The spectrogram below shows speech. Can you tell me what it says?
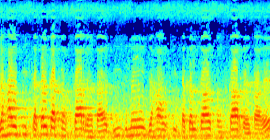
जहाँ उसकी शकल का संस्कार रहता है, बीज में जहाँ उसकी शकल का संस्कार रहता है,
